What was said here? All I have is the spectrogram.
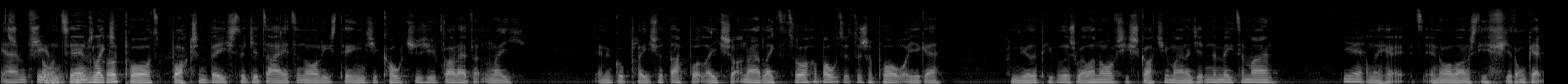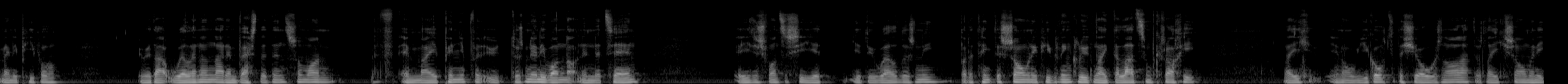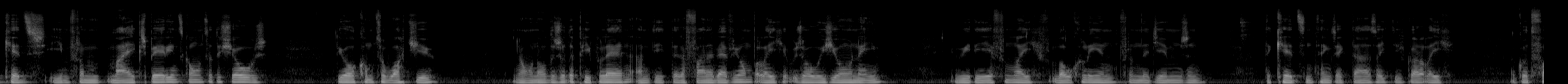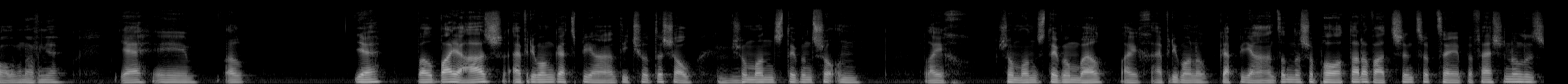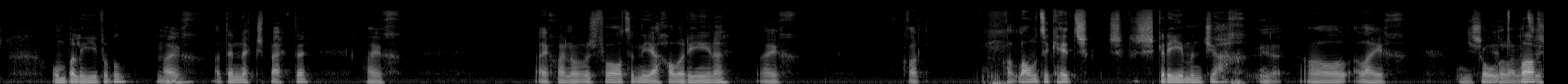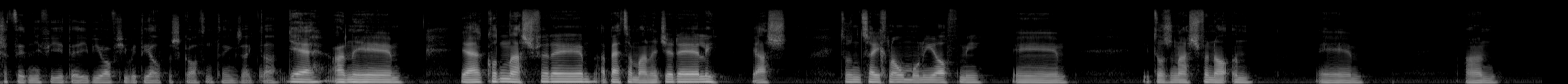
yeah, so, so in terms of, like good. support, boxing based with your diet and all these things, your coaches, you've got everything like in a good place with that. But like something I'd like to talk about is the support what you get from the other people as well. And obviously Scott, your manager and the mate of mine. Yeah. And like in all honesty, if you don't get many people who are that willing and that invested in someone, in my opinion, for, who doesn't really not in in turn, he just wants to see you, you do well, doesn't he? But I think there's so many people, including like the lads from Crochy, like, you know, you go to the shows and all that, there's like so many kids, even from my experience going to the shows, they all come to watch you. You know, I know there's other people there and they, they're a fan of everyone, but like it was always your name You were there from like locally and from the gyms and the kids and things like that. It's like you've got like a good following, haven't you? Yeah, um, well, yeah, well, by ours, everyone gets behind each other, so mm. someone's doing something, like, someone's doing well, like, everyone will get behind, and the support that I've had since I've turned professional is unbelievable. Mm. Like, I didn't expect it. Like, like, when I was fought in the Echo Arena, like, got, got loads of kids screaming, Jack. Yeah. All, like, and your shoulder it's had a ticket, didn't you, for your debut, obviously with the help of Scott and things like that. Yeah, and um, yeah, I couldn't ask for um, a better manager really. He asked, doesn't take no money off me. Um, he doesn't ask for nothing. Um, and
